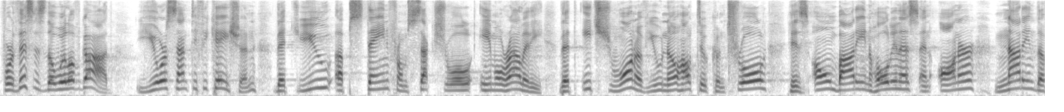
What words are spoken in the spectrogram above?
For this is the will of God your sanctification, that you abstain from sexual immorality, that each one of you know how to control his own body in holiness and honor, not in the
